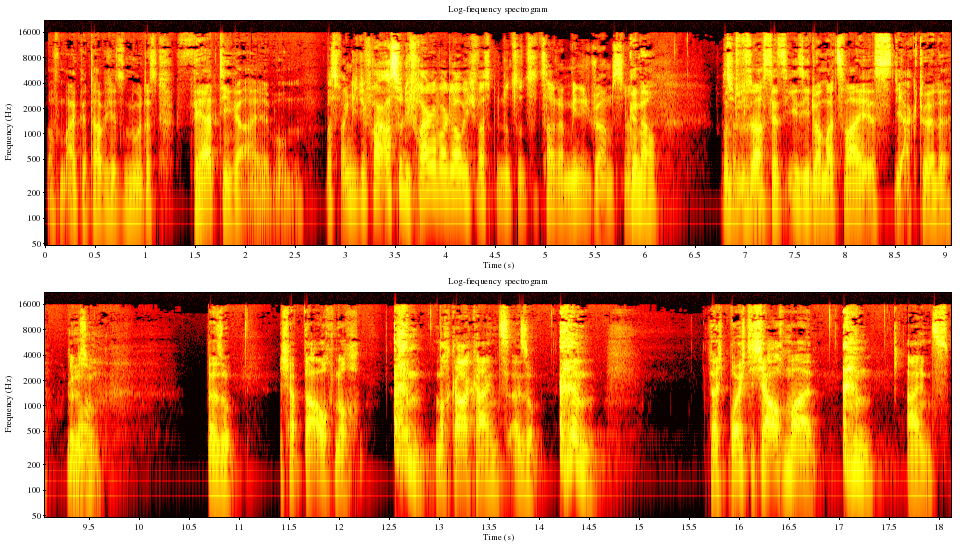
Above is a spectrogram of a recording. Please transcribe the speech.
Auf dem iPad habe ich jetzt nur das fertige Album. Was war eigentlich die Frage? Ach so, die Frage war, glaube ich, was benutzt du zurzeit an Mini-Drums, ne? Genau. Was Und du sagst jetzt Easy Drummer 2 ist die aktuelle Genau. Lösung. Also, ich habe da auch noch noch gar keins. Also, vielleicht bräuchte ich ja auch mal eins.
